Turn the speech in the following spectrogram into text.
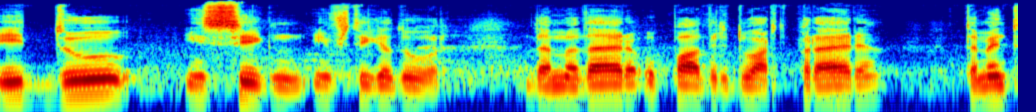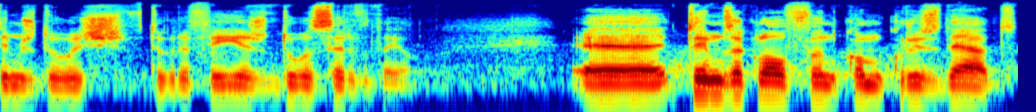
e do insigne investigador da Madeira, o Padre Eduardo Pereira. Também temos duas fotografias do acervo dele. Uh, temos a Clófundo como curiosidade,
